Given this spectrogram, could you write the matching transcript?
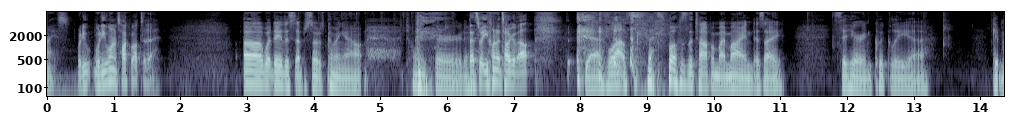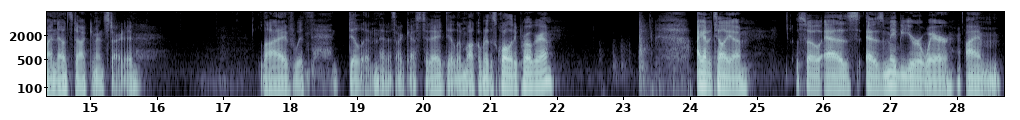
Nice. What do you What do you want to talk about today? Uh, what day this episode is coming out? Twenty third. That's what you want to talk about. yeah. Well, that was, that's what was the top of my mind as I sit here and quickly uh, get my notes document started. Live with Dylan. That is our guest today. Dylan, welcome to this quality program. I got to tell you, so as as maybe you're aware, I'm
